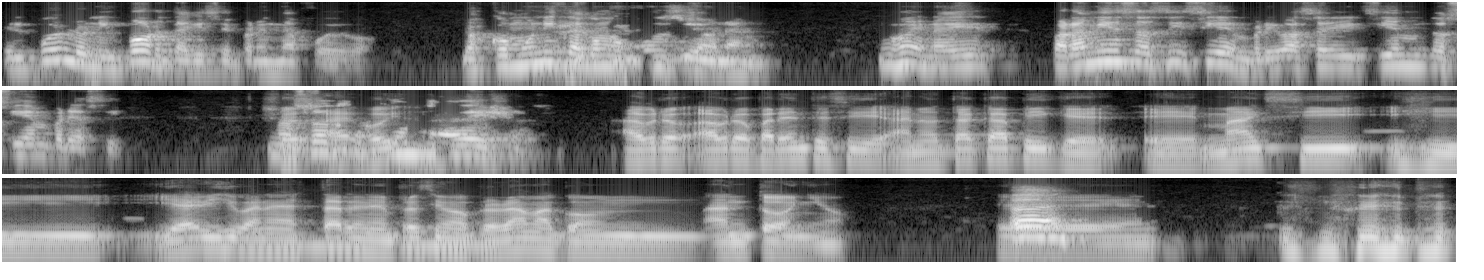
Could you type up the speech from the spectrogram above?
El pueblo no importa que se prenda fuego. Los comunistas, ¿cómo funcionan? Bueno, y para mí es así siempre y va a seguir siendo siempre así. yo, Nosotros ah, voy- contra de ellos. Abro, abro paréntesis, anotá Capi que eh, Maxi y, y Aris van a estar en el próximo programa con Antonio. Ah. Eh,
